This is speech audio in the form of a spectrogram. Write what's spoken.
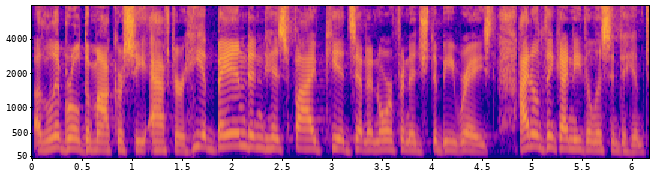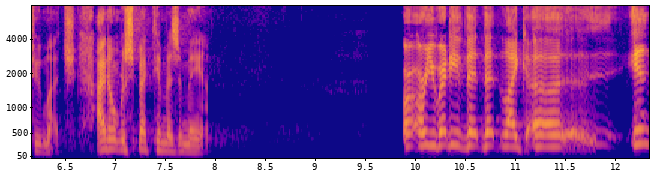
a liberal democracy after. He abandoned his five kids at an orphanage to be raised. I don't think I need to listen to him too much. I don't respect him as a man. Are, you ready that, that like, uh, in,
